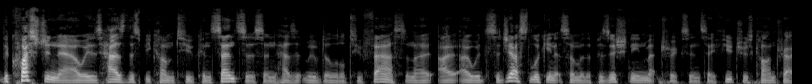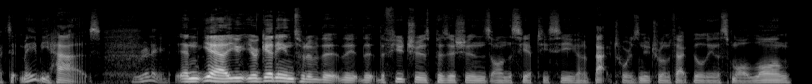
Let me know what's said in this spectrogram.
the question now is has this become too consensus and has it moved a little too fast? And I, I, I, would suggest looking at some of the positioning metrics in, say, futures contracts, it maybe has. Really? And yeah, you, are getting sort of the, the, the, futures positions on the CFTC kind of back towards neutral, in fact, building a small long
